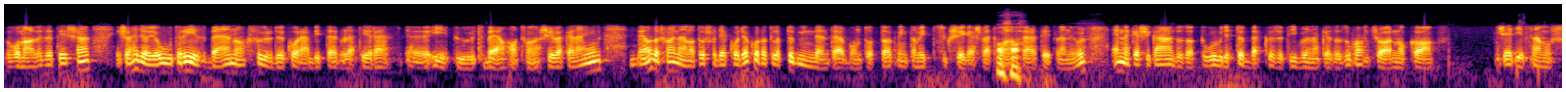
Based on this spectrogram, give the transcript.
vonalvezetéssel, és a hegyalja út részben a fürdő korábbi területére épült be a 60-as évek elején, de az a sajnálatos, hogy ekkor gyakorlatilag több mindent elbontottak, mint amit szükséges lett volna Aha. feltétlenül. Ennek esik áldozatul, ugye többek között ívülnek ez a zuhanycsarnok, a és egyéb számos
